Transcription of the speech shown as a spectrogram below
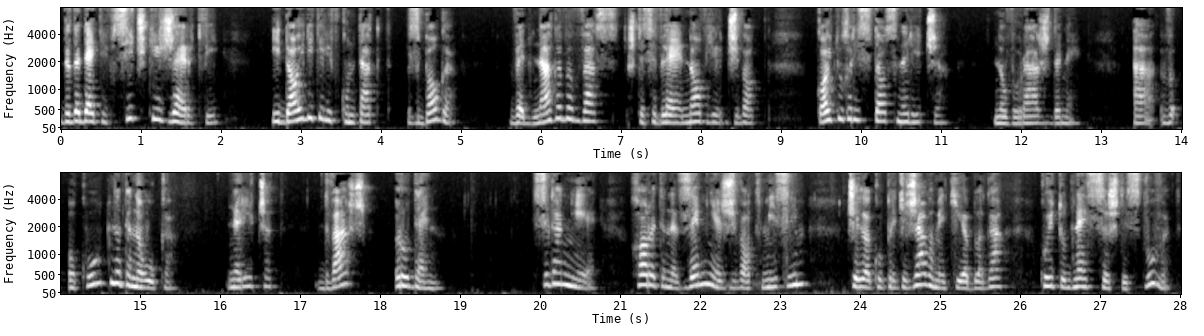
да дадете всички жертви и дойдете ли в контакт с Бога, веднага във вас ще се влее новият живот, който Христос нарича новораждане, а в окултната наука наричат дваш роден. Сега ние, хората на земния живот, мислим, че ако притежаваме тия блага, които днес съществуват,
